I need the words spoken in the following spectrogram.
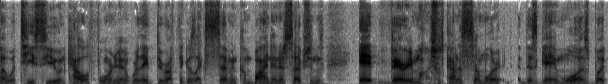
uh, with TCU in California, where they threw, I think it was like seven combined interceptions, it very much was kind of similar this game was but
